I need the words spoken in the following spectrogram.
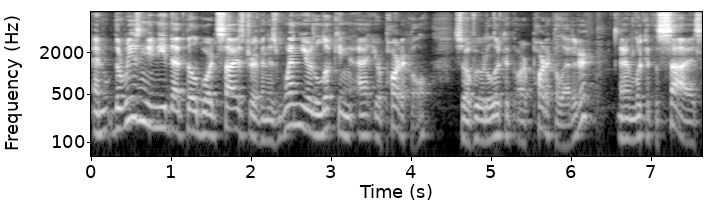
And the reason you need that billboard size driven is when you're looking at your particle, so if we were to look at our particle editor and look at the size,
